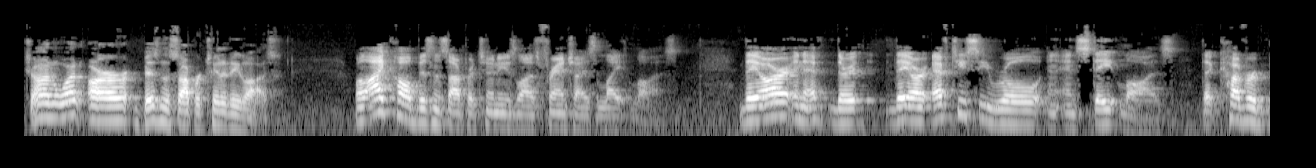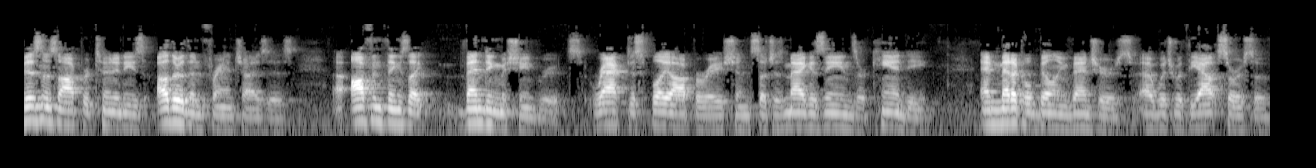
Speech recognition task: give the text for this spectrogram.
John, what are business opportunity laws? Well, I call business opportunities laws franchise light laws. They are, an F, they are FTC rule and, and, state laws that cover business opportunities other than franchises, uh, often things like vending machine routes, rack display operations such as magazines or candy, and medical billing ventures, uh, which with the outsource of,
